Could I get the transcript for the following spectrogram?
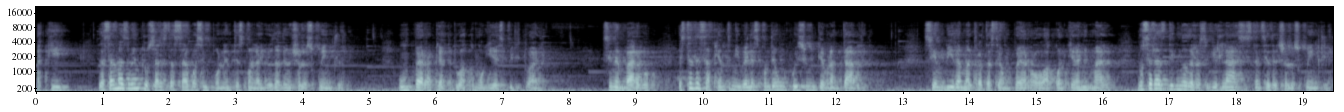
Aquí, las almas deben cruzar estas aguas imponentes con la ayuda de un Xoloscuintle un perro que actúa como guía espiritual. Sin embargo, este desafiante nivel esconde un juicio inquebrantable. Si en vida maltrataste a un perro o a cualquier animal, no serás digno de recibir la asistencia del Xoloscuincle.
